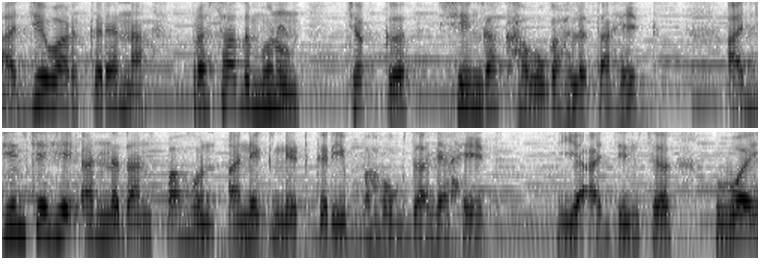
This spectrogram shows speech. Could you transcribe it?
आजी वारकऱ्यांना प्रसाद म्हणून चक्क शेंगा खाऊ घालत आहेत. आजींचे हे अन्नदान पाहून अनेक नेटकरी भावूक झाले आहेत. या आजींचं वय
